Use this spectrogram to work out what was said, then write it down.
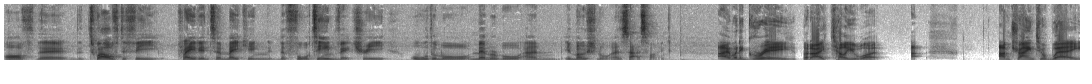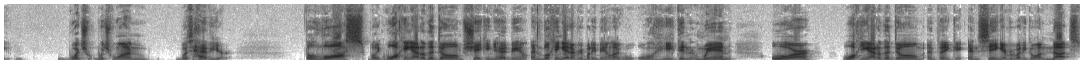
of the, the 12 defeat played into making the 14 victory all the more memorable and emotional and satisfying. I would agree, but I tell you what, I'm trying to weigh which which one was heavier. The loss, like walking out of the dome, shaking your head, being and looking at everybody, being like, "Well, he didn't win," or walking out of the dome and thinking and seeing everybody going nuts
